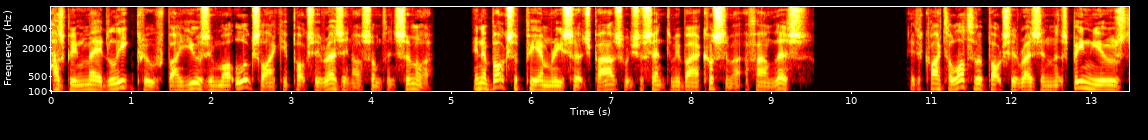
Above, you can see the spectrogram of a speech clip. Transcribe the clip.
has been made leak-proof by using what looks like epoxy resin or something similar. In a box of PM Research parts which was sent to me by a customer, I found this. It's quite a lot of epoxy resin that's been used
